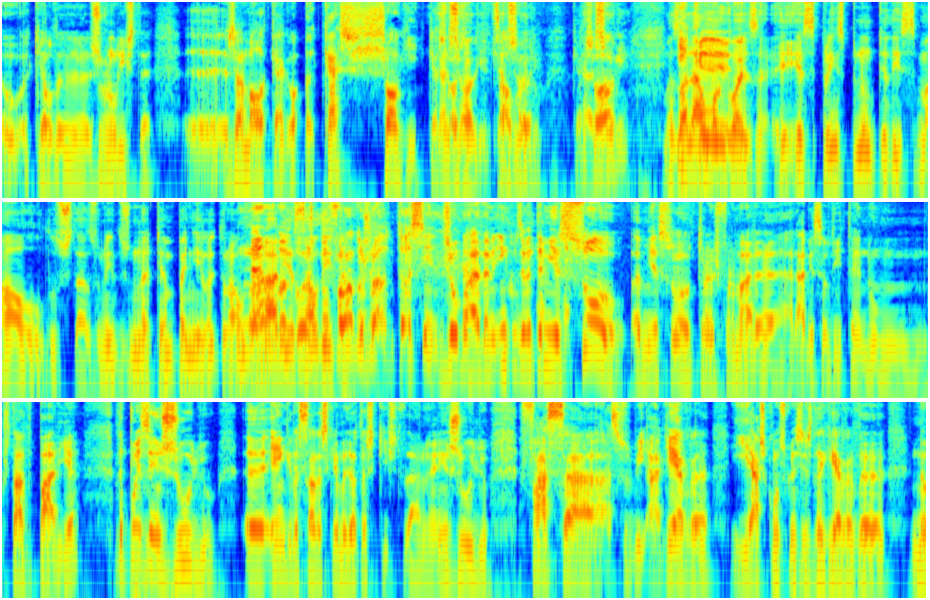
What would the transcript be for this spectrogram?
o- aquele jornalista Jamal Khashoggi, Khashoggi, Khashoggi. Khashoggi. Khashoggi. Mas olha, há que- uma coisa: esse príncipe nunca disse mal dos Estados Unidos na campanha eleitoral da Não, Arábia eu estou a Saudita. falar do Jo- assim, Joe Biden, inclusive ameaçou, ameaçou transformar a Arábia Saudita num estado de pária. Depois, em julho, eh, é engraçado as camalhotas que isto dá, não é? Em julho, face à, à guerra e às consequências da guerra da- na,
